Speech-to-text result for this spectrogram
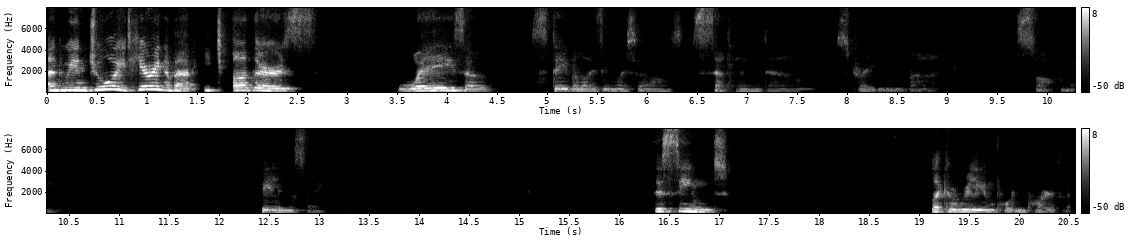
and we enjoyed hearing about each other's ways of stabilizing ourselves, settling down, straightening back, softening, feeling safe. this seemed like a really important part of it.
